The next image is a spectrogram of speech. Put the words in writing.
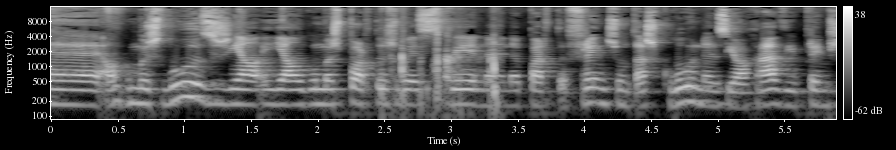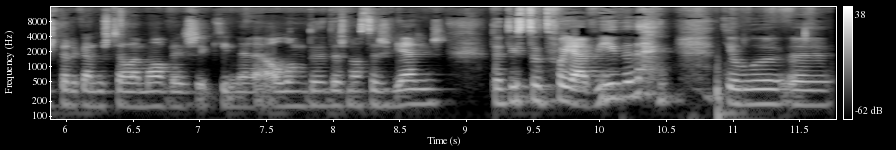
uh, algumas luzes e, e, algumas portas USB na, na, parte da frente, junto às colunas e ao rádio, para irmos carregando os telemóveis aqui na, ao longo de, das nossas viagens. Portanto, isso tudo foi à vida. Ele uh,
